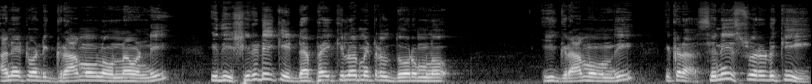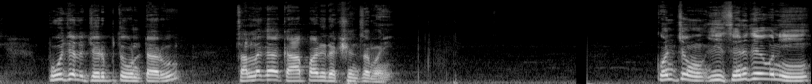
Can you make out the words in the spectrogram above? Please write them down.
అనేటువంటి గ్రామంలో ఉన్నామండి. ఇది షిరిడీకి డెబ్భై కిలోమీటర్ల దూరంలో ఈ గ్రామం ఉంది. ఇక్కడ శనీశ్వరుడికి పూజలు జరుపుతూ ఉంటారు. చల్లగా కాపాడి రక్షించమని. కొంచెం ఈ శనిదేవుని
